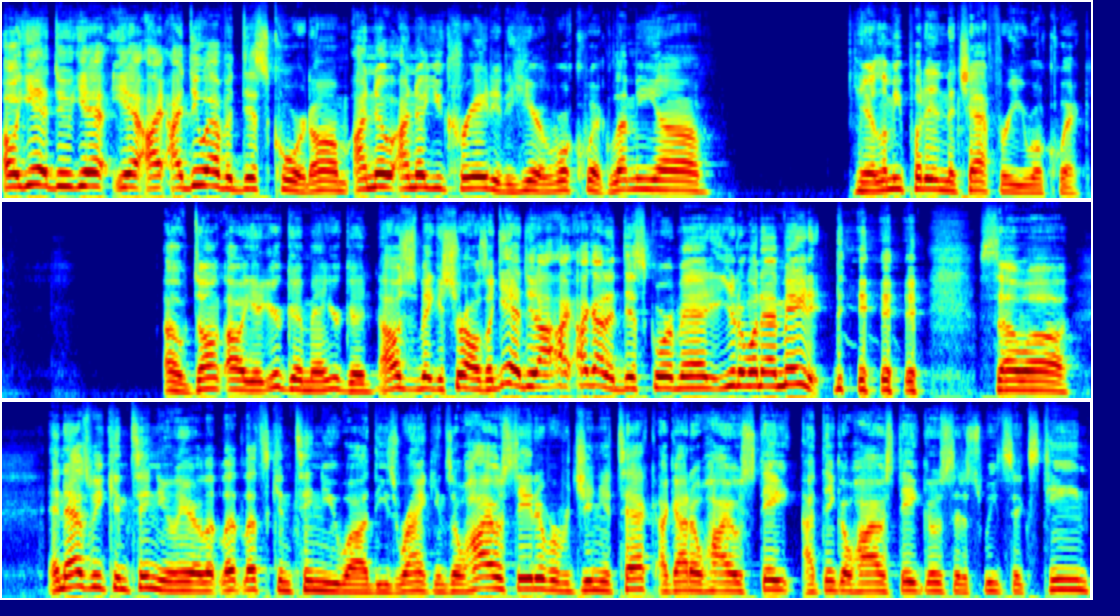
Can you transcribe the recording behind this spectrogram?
Oh yeah, dude. Yeah, yeah. I, I do have a Discord. Um, I know I know you created it here. Real quick, let me uh, here let me put it in the chat for you real quick. Oh, dunk. Oh yeah, you're good, man. You're good. I was just making sure. I was like, yeah, dude. I I got a Discord, man. You're the one that made it. so uh, and as we continue here, let, let, us continue uh, these rankings. Ohio State over Virginia Tech. I got Ohio State. I think Ohio State goes to the Sweet 16.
